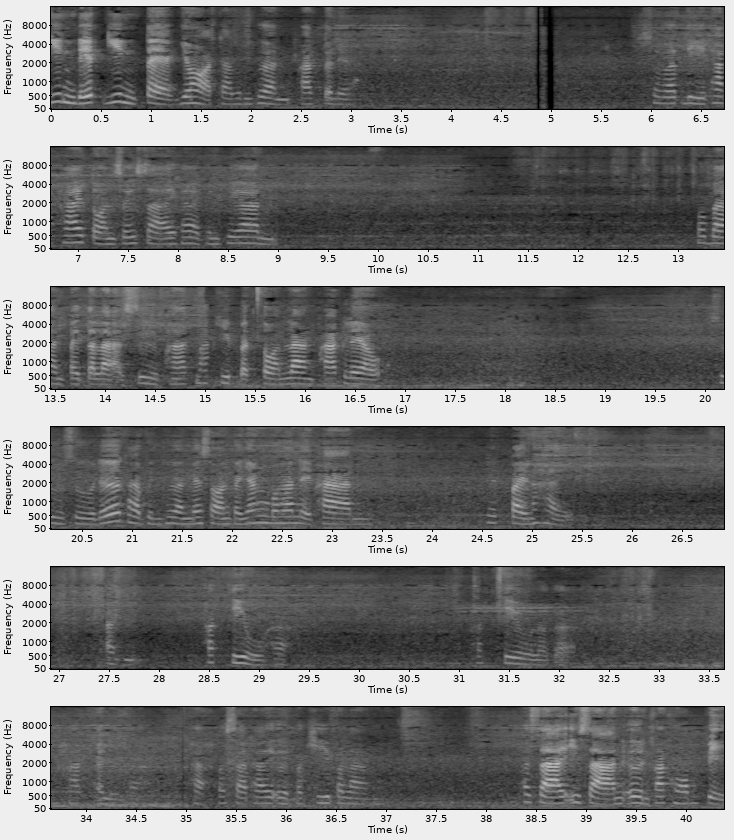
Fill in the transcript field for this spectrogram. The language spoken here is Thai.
ยิ่งเด็ดยิ่งแตกยอดค่ะเพื่อนๆพักตัวเดียวสวัสดีทักทายตอนสายๆค่ะเพื่อนๆพ่อบ้านไปตลาดซื้อพักมาคลิปบัดตอนล่างพักแล้วสู่ๆเด้อค่ะเพื่อนๆแม่สอนก็ยังบ่ทันได้ผ่านเฮ็ดไปนะให้อันพักติวค่ะ พักติวแล้วก็พักอันนี้ค่ะค่ะ ภาษาไทยเอิญพักขี้ฝรั่งภาษาอีสานเอิญพักหอมเป๋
